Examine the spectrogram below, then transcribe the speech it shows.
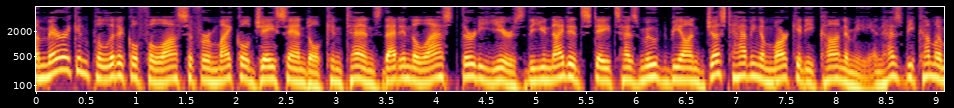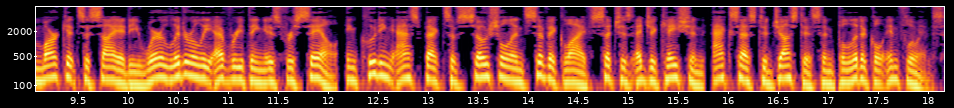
American political philosopher Michael J. Sandel contends that in the last 30 years the United States has moved beyond just having a market economy and has become a market society where literally everything is for sale, including aspects of social and civic life such as education, access to justice and political influence.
